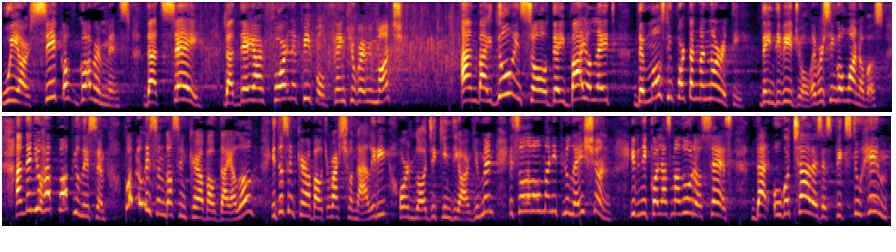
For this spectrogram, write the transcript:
We are sick of governments that say that they are for the people. Thank you very much. And by doing so, they violate the most important minority, the individual, every single one of us. And then you have populism. Populism doesn't care about dialogue. It doesn't care about rationality or logic in the argument. It's all about manipulation. If Nicolas Maduro says that Hugo Chavez speaks to him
